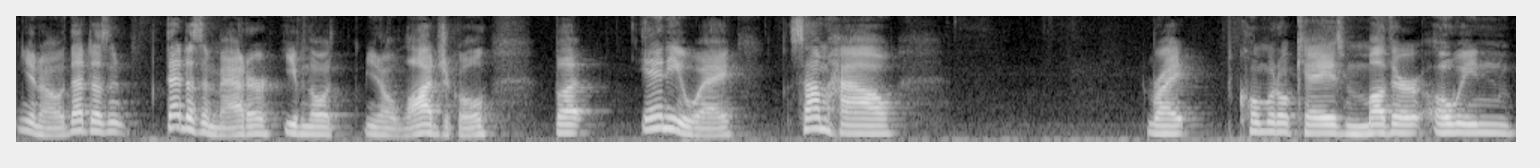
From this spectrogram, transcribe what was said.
you know, that doesn't that doesn't matter, even though it's, you know, logical. But anyway, somehow, right, Komuro Kei's mother owing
